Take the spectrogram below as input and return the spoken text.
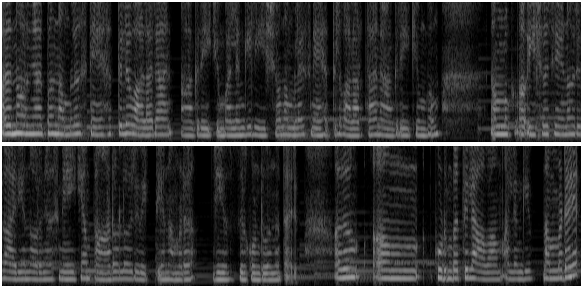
അതെന്ന് പറഞ്ഞാൽ ഇപ്പം നമ്മൾ സ്നേഹത്തിൽ വളരാൻ ആഗ്രഹിക്കുമ്പോൾ അല്ലെങ്കിൽ ഈശോ നമ്മളെ സ്നേഹത്തിൽ വളർത്താൻ ആഗ്രഹിക്കുമ്പം നമുക്ക് ഈശോ ചെയ്യണ ഒരു കാര്യം എന്ന് പറഞ്ഞാൽ സ്നേഹിക്കാൻ പാടുള്ള ഒരു വ്യക്തിയെ നമ്മുടെ ജീവിതത്തിൽ കൊണ്ടുവന്ന് തരും അത് കുടുംബത്തിലാവാം അല്ലെങ്കിൽ നമ്മുടെ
